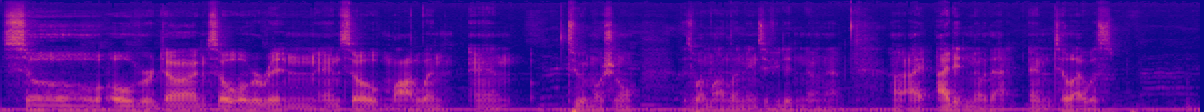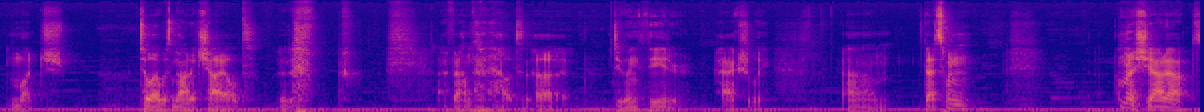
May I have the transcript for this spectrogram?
so overdone, so overwritten, and so maudlin and too emotional is what maudlin means if you didn't know that. Uh, I I didn't know that until I was much till I was not a child. I found that out uh, doing theater actually. Um, that's when I'm gonna shout out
